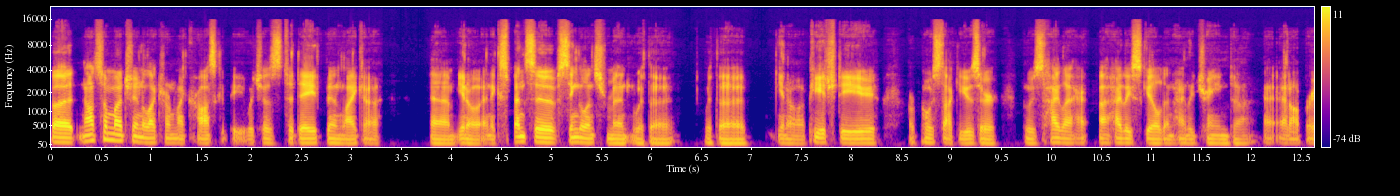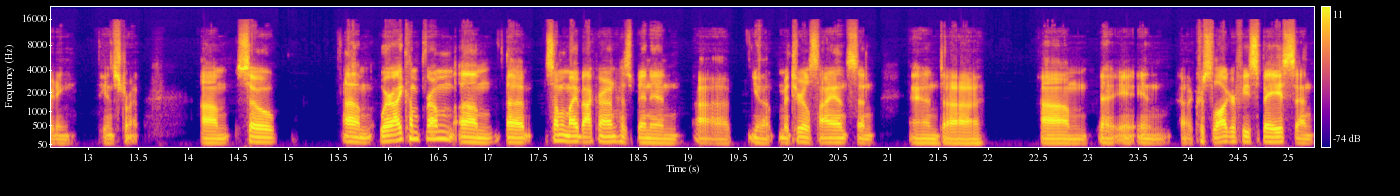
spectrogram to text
but not so much in electron microscopy, which has to date been like a, um, you know, an expensive single instrument with a with a you know a PhD or postdoc user who's highly uh, highly skilled and highly trained uh, at, at, operating the instrument. Um, so um, where I come from, um, uh, some of my background has been in uh, you know material science and and uh, um, in, in crystallography space, and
